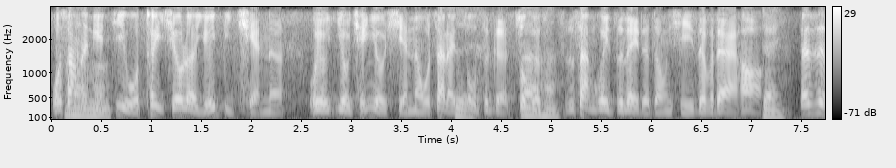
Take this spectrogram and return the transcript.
我上了年纪，我退休了，有一笔钱了，我有有钱有闲了，我再来做这个做个慈善会之类的东西，对不对？哈，对，但是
